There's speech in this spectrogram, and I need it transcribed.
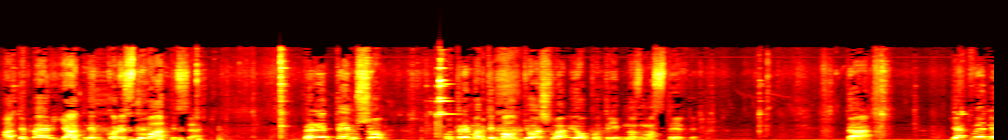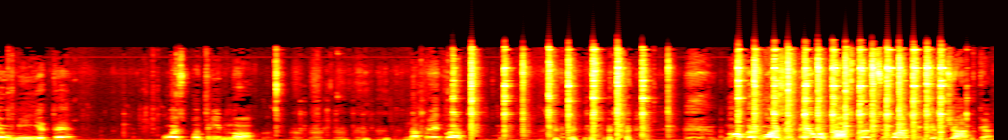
А тепер як ним користуватися? Перед тим, щоб отримати балдеж, вам його потрібно змастити. Так, як ви не вмієте, ось потрібно, наприклад, Ну, ви можете отак працювати, дівчатка.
